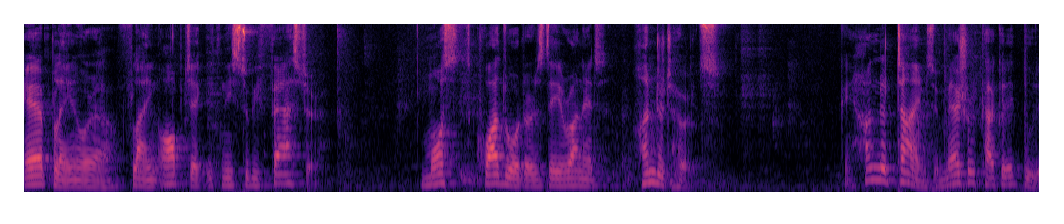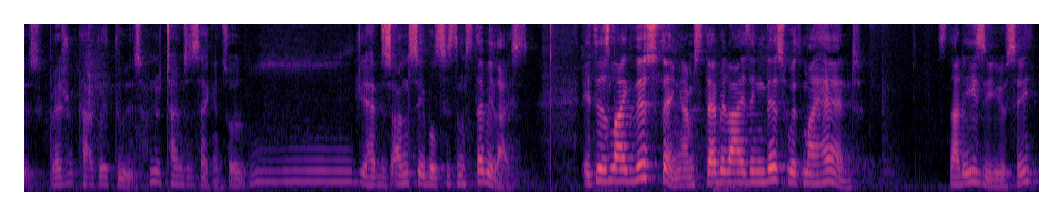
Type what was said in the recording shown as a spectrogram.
airplane or a flying object, it needs to be faster. Most quadrotors, they run at 100 hertz. Okay, 100 times you measure, calculate, do this. Measure, calculate, do this. 100 times a second. So you have this unstable system stabilized. It is like this thing. I'm stabilizing this with my hand. It's not easy, you see?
